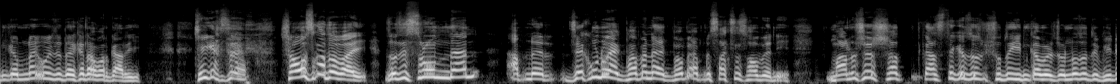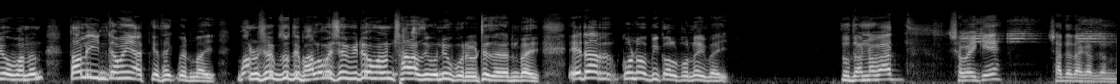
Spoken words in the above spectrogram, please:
ইনকাম নাই, ওই যে দেখেন আমার গাড়ি। ঠিক আছে? সহজ কথা ভাই, যদি শ্রম দেন, আপনার যে কোনো একভাবে না একভাবে আপনি সাকসেস হবেনই। মানুষের কাছ থেকে যদি শুধু ইনকামের জন্য যদি ভিডিও বানান, তাহলে ইনকামেই আটকে থাকবেন ভাই। মানুষের যদি ভালোবেসে ভিডিও বানান, সারা জীবনই উপরে উঠে যাবেন ভাই। এটার কোনো বিকল্প নেই ভাই। তো ধন্যবাদ সবাইকে সাথে থাকার জন্য।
